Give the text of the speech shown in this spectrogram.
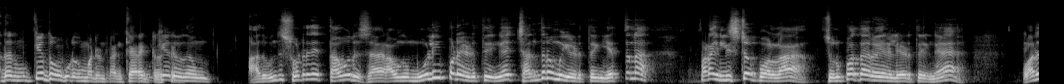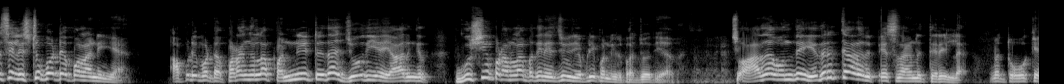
அதாவது முக்கியத்துவம் கொடுக்க மாட்டேன்றாங்க கேரக்டர் முக்கியத்துவம் அது வந்து சொல்கிறதே தவறு சார். அவங்க மொழி படம் எடுத்துங்க சந்திரமுகி எடுத்துங்க எத்தனை படம் லிஸ்ட்டை போடலாம்? ஸோ முப்பத்தாறு வயதில் எடுத்துங்க வரிசை லிஸ்ட்டு போட்டே போகலாம் நீங்கள் அப்படிப்பட்ட படங்கள்லாம் பண்ணிட்டு தான் ஜோதியா யாருங்க குஷி படம்லாம் பார்த்தீங்கன்னா எப்படி பண்ணியிருப்பார் ஜோதியாவை? ஸோ அதை வந்து எதற்காக அது பேசுனாங்கன்னு தெரியல. பட் ஓகே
